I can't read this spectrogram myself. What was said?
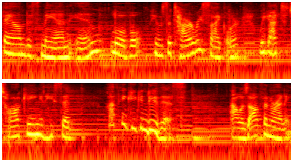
found this man in Louisville. He was a tire recycler. We got to talking and he said, I think you can do this. I was off and running.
